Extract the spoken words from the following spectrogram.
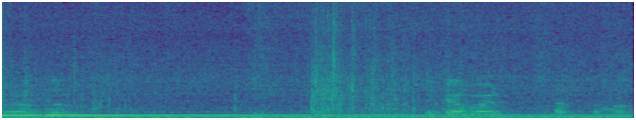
brown them. I think I won't cut them up.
